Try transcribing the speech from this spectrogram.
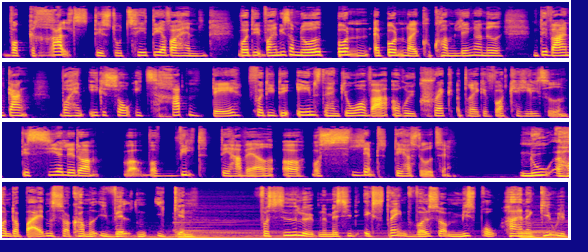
hvor gralt det stod til, der hvor han, hvor, det, hvor han ligesom nåede bunden af bunden og ikke kunne komme længere ned. Men det var en gang, hvor han ikke sov i 13 dage, fordi det eneste, han gjorde, var at ryge crack og drikke vodka hele tiden. Det siger lidt om, hvor, hvor vildt det har været, og hvor slemt det har stået til. Nu er Hunter Biden så kommet i vælten igen. For sideløbende med sit ekstremt voldsomme misbrug, har han angiveligt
